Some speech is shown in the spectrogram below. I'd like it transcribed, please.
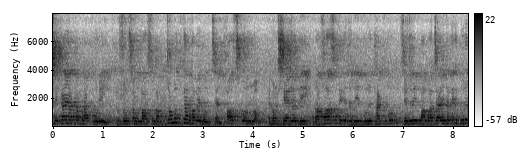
শেখায়াত আমরা করি। রসুল সাল্লাহ সাল্লাম চমৎকারভাবে বলছেন, হজ করল এবং সে যদি রফাজ থেকে যদি দূরে থাকল, সে যদি পাপাচারিতা থেকে দূরে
